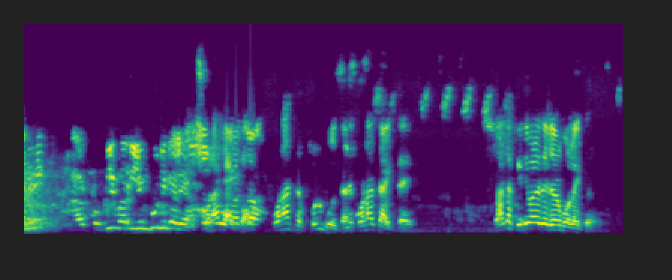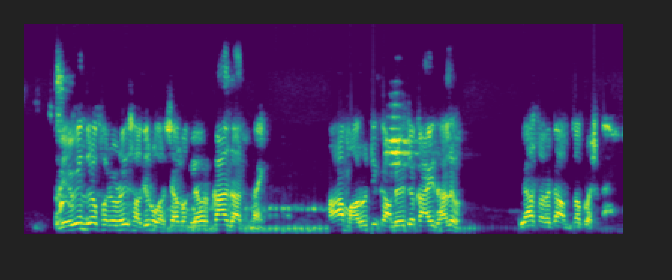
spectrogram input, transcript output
आणि टोपलीवर लिंबू निघाले. कोणाचं ऐकताय? स्वरूपाचा कोणाचं? कोण बोलतंय आणि कोणाचं ऐकताय? झालं किती वेळा त्याच्यावर बोलायचं? देवेंद्र फडणवीस अजून वर्षा बंगल्यावर का जात नाही? हा मारुती कांबळेचं काय झालं? यासारखा आमचा प्रश्न आहे.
